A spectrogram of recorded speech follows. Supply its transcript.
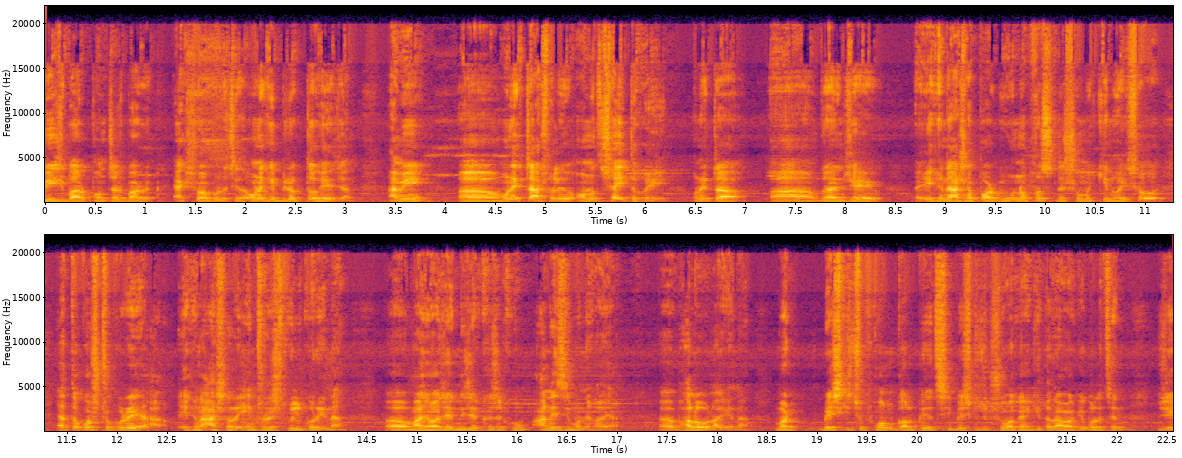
বিশ বার, পঞ্চাশ বার, একশো বার বলেছি। অনেকে বিরক্ত হয়ে যান। আমি অনেকটা আসলে অনুৎসাহিত হয়ে, অনেকটা ধরেন যে এখানে আসার পর বিভিন্ন প্রশ্নের সম্মুখীন হই। সো এত কষ্ট করে এখানে আসার ইন্টারেস্ট ফিল করি না। মাঝে মাঝে নিজের কাছে খুব আনইজি মনে হয় ভালোও লাগে না। বাট বেশ কিছু ফোন কল পেয়েছি, বেশ কিছু শুভাকাঙ্ক্ষী তারা আমাকে বলেছেন যে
